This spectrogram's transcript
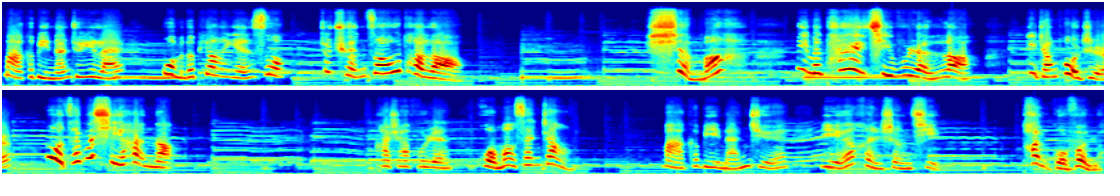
马克笔男爵一来，我们的漂亮颜色就全糟蹋了。”什么？你们太欺负人了！一张破纸，我才不稀罕呢！卡莎夫人火冒三丈，马克笔男爵也很生气，太过分了！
